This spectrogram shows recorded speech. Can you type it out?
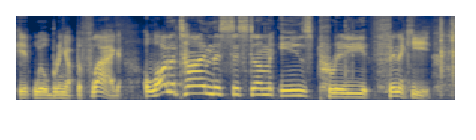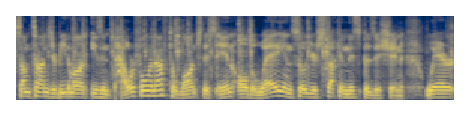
it will bring up the flag. A lot of the time, this system is pretty finicky. Sometimes your B-Daman isn't powerful enough to launch this in all the way, and so you're stuck in this position where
